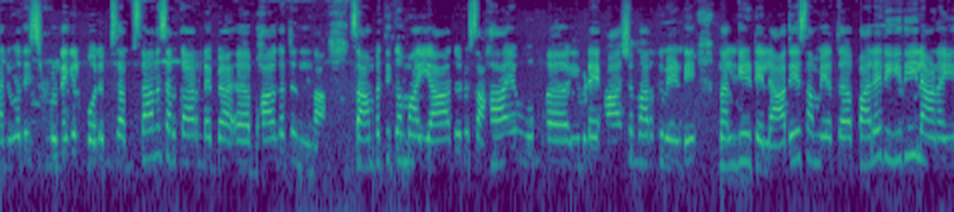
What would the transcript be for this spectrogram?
അനുവദിച്ചിട്ടുണ്ടെങ്കിൽ പോലും സംസ്ഥാന സർക്കാരിന്റെ ഭാഗത്ത് നിന്ന് സാമ്പത്തികമായി യാതൊരു സഹായവും ഇവിടെ ആശമാർക്ക് വേണ്ടി നൽകിയിട്ടില്ല. അതേസമയത്ത് പല രീതിയിലാണ് ഈ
